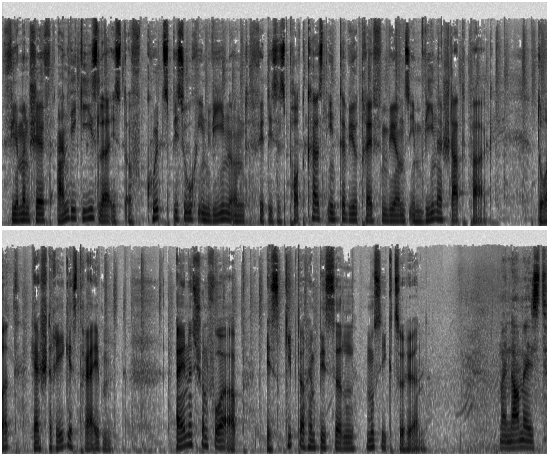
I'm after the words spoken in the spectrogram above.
Firmenchef Andy Giesler ist auf Kurzbesuch in Wien und für dieses Podcast-Interview treffen wir uns im Wiener Stadtpark. Dort herrscht reges Treiben. Eines schon vorab, es gibt auch ein bisschen Musik zu hören. Mein Name ist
